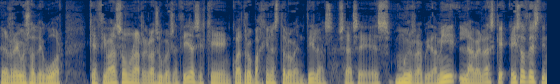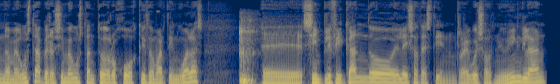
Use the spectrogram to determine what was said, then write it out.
el Reus of the War, que encima son unas reglas súper sencillas y es que en cuatro páginas te lo ventilas. O sea, es muy rápido. A mí, la verdad es que Ace of Destiny no me gusta, pero sí me gustan todos los juegos que hizo Martin Wallace, eh, simplificando el Ace of Destiny, Railways of New England,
